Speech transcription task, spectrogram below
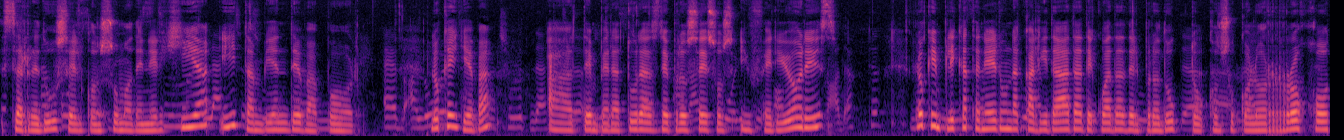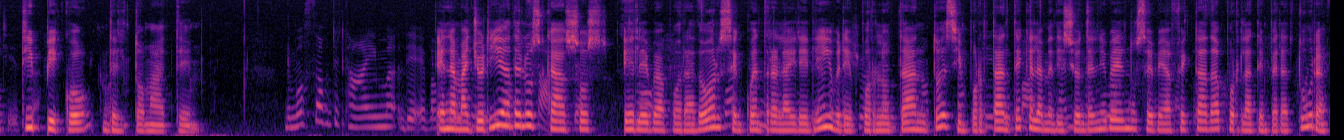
se reduce el consumo de energía y también de vapor, lo que lleva a temperaturas de procesos inferiores, lo que implica tener una calidad adecuada del producto con su color rojo típico del tomate. En la mayoría de los casos, el evaporador se encuentra al aire libre, por lo tanto, es importante que la medición del nivel no se vea afectada por la temperatura,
